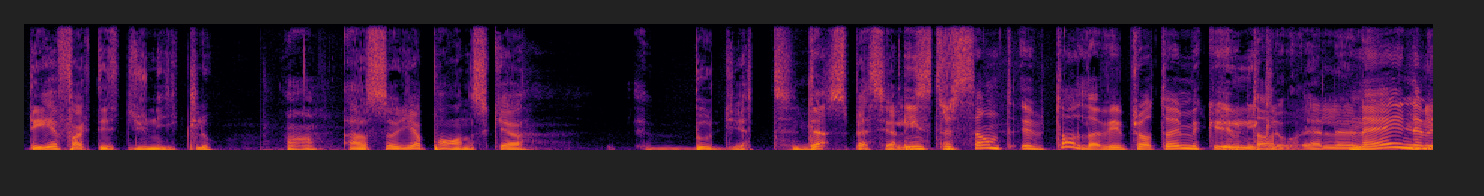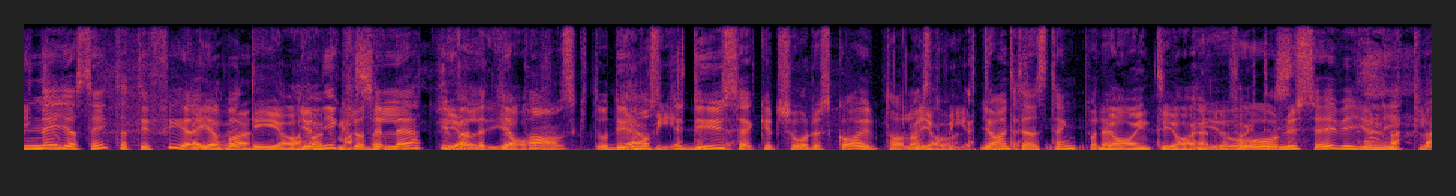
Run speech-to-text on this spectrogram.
det är faktiskt Uniqlo. Ja. Alltså japanska budgetspecialister. Intressant uttal där. Vi pratar ju mycket Uniqlo, uttal. eller nej, nej, Uniqlo. nej, jag säger inte att det är fel. Nej, jag jag- bara, det jag Uniqlo, massa- det lät ju Ja, väldigt ja. japanskt. Och det, Jag måste, det är ju säkert så det ska uttalas Jag då. vet jag har inte. ens tänkt på det. Ja, inte jag heller jo, faktiskt. nu säger vi Uniqlo.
